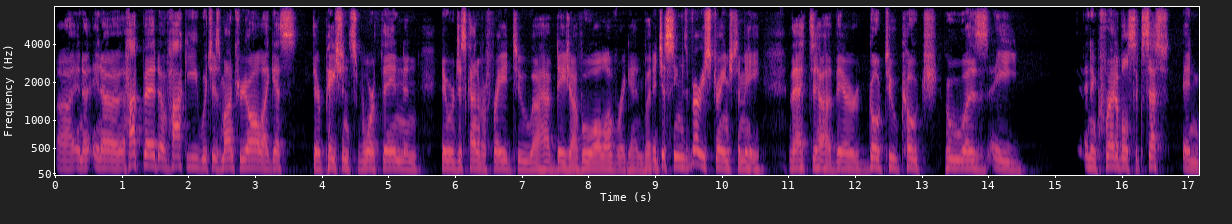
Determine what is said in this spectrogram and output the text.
uh, in a in a hotbed of hockey, which is Montreal, I guess their patience wore thin, and they were just kind of afraid to uh, have deja vu all over again. But it just seems very strange to me that uh, their go-to coach, who was a an incredible success in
